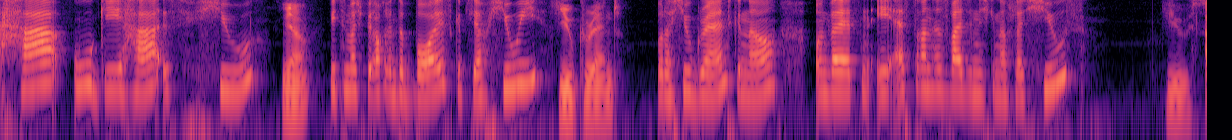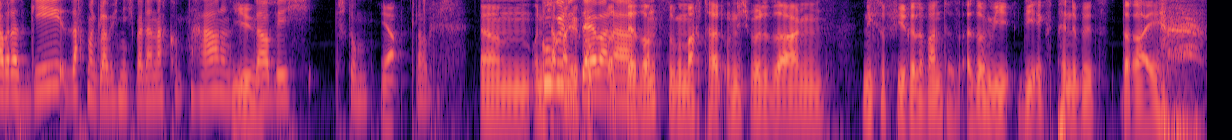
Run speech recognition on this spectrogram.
H-U-G-H ist Hugh. Ja. Wie zum Beispiel auch in The Boys gibt es ja Huey Hugh Grant. oder Hugh Grant, genau. Und weil jetzt ein ES dran ist, weiß ich nicht genau, vielleicht Hughes. Hughes. Aber das G sagt man, glaube ich, nicht, weil danach kommt ein H und dann ist es, glaube ich, stumm, ja. glaube ich. Ähm, und Googelt ich habe mal geguckt, selber was nach. der sonst so gemacht hat und ich würde sagen, nicht so viel Relevantes. Also irgendwie The Expendables 3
